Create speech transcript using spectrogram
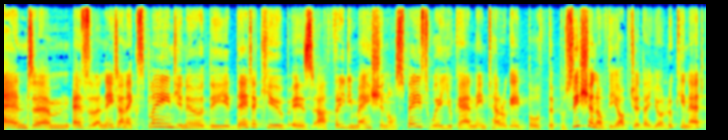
And um, as Nathan explained, you know, the data cube is a three-dimensional space where you can interrogate both the position of the object that you're looking at,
